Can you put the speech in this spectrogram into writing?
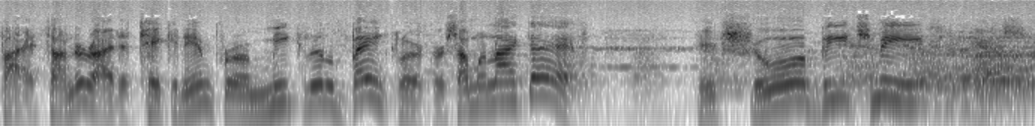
By thunder, I'd have taken him for a meek little bank clerk or someone like that. It sure beats me. Yes.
